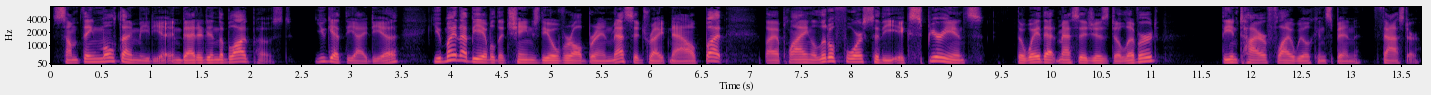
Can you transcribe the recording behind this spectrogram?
something multimedia embedded in the blog post. You get the idea. You might not be able to change the overall brand message right now, but by applying a little force to the experience, the way that message is delivered, the entire flywheel can spin faster.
